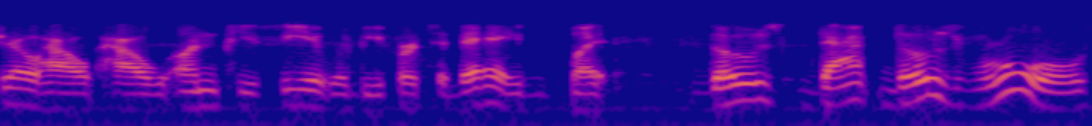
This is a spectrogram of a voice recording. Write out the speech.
show, how how un PC it would be for today. But those that those rules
